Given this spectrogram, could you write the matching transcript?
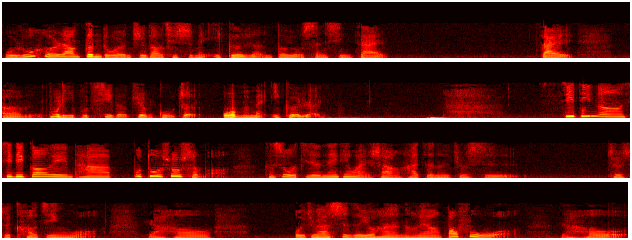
我如何让更多人知道，其实每一个人都有神性在，在嗯不离不弃的眷顾着我们每一个人。C.D 呢？C.D 高林他不多说什么，可是我记得那天晚上，他真的就是就是靠近我，然后我觉得他试着用他的能量包覆我，然后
